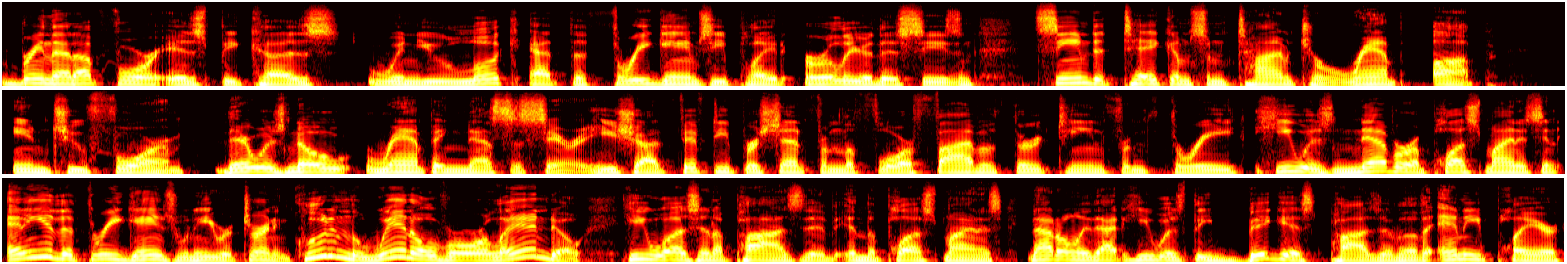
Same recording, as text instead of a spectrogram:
bring that up for is because when you look at the three games he played earlier this season, it seemed to take him some time to ramp up into form. There was no ramping necessary. He shot 50% from the floor, 5 of 13 from 3. He was never a plus minus in any of the 3 games when he returned, including the win over Orlando. He wasn't a positive in the plus minus. Not only that, he was the biggest positive of any player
